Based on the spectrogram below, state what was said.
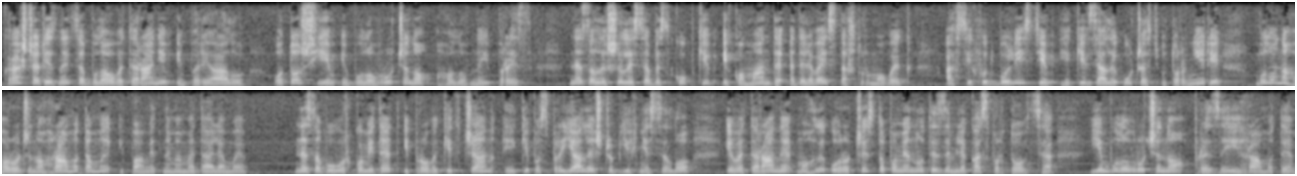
Краща різниця була у ветеранів імперіалу, отож їм і було вручено головний приз. Не залишилися без кубків і команди Едельвейс та Штурмовик. А всіх футболістів, які взяли участь у турнірі, було нагороджено грамотами і пам'ятними медалями. Не забув оргкомітет і про викидчан, які посприяли, щоб їхнє село і ветерани могли урочисто пом'янути земляка-спортовця. Їм було вручено призи і грамоти.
